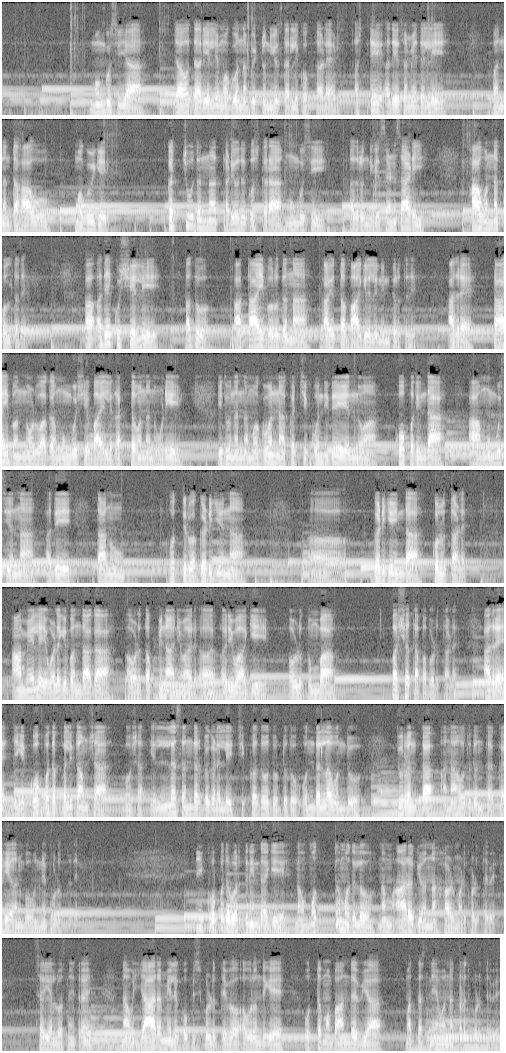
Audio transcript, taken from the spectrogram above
ಮುಂಗುಸಿಯ ಜವಾಬ್ದಾರಿಯಲ್ಲಿ ಮಗುವನ್ನು ಬಿಟ್ಟು ನೀರು ತರಲಿಕ್ಕೆ ಹೋಗ್ತಾಳೆ. ಅಷ್ಟೇ ಅದೇ ಸಮಯದಲ್ಲಿ ಬಂದಂಥ ಹಾವು ಮಗುವಿಗೆ ಕಚ್ಚುವುದನ್ನು ತಡೆಯೋದಕ್ಕೋಸ್ಕರ ಮುಂಗುಸಿ ಅದರೊಂದಿಗೆ ಸೆಣಸಾಡಿ ಹಾವನ್ನು ಕೊಲ್ತದೆ. ಅದೇ ಖುಷಿಯಲ್ಲಿ ಅದು ಆ ತಾಯಿ ಬರುವುದನ್ನು ಕಾಯುತ್ತಾ ಬಾಗಿಲಲ್ಲಿ ನಿಂತಿರುತ್ತದೆ. ಆದರೆ ತಾಯಿ ಬಂದು ನೋಡುವಾಗ ಮುಂಗುಸಿಯ ಬಾಯಲ್ಲಿ ರಕ್ತವನ್ನು ನೋಡಿ, ಇದು ನನ್ನ ಮಗುವನ್ನು ಕಚ್ಚಿ ಕೊಂದಿದೆ ಎನ್ನುವ ಕೋಪದಿಂದ ಆ ಮುಂಗುಸಿಯನ್ನು ಅದೇ ತಾನು ಹೊತ್ತಿರುವ ಗಡಿಗೆಯನ್ನು ಗಡಿಗೆಯಿಂದ ಕೊಲ್ಲುತ್ತಾಳೆ. ಆಮೇಲೆ ಒಳಗೆ ಬಂದಾಗ ಅವಳ ತಪ್ಪಿನ ಅನಿವಾರ್ಯ ಅರಿವಾಗಿ ಅವಳು ತುಂಬ ಪಶ್ಚಾತ್ತಾಪ ಪಡುತ್ತಾಳೆ. ಆದರೆ ಹೀಗೆ ಕೋಪದ ಫಲಿತಾಂಶ ಬಹುಶಃ ಎಲ್ಲ ಸಂದರ್ಭಗಳಲ್ಲಿ ಚಿಕ್ಕದೋ ದೊಡ್ಡದೋ ಒಂದಲ್ಲ ಒಂದು ದುರಂತ ಅನಾಹುತದಂಥ ಕಹಿ ಅನುಭವವನ್ನೇ ಕೊಡುತ್ತದೆ. ಕೋಪದ ವರ್ತನೆಯಿಂದಾಗಿ ನಾವು ಮೊತ್ತ ಮೊದಲು ನಮ್ಮ ಆರೋಗ್ಯವನ್ನು ಹಾಳು ಮಾಡಿಕೊಳ್ಳುತ್ತೇವೆ. ಸರಿ ಅಲ್ವಾ ಸ್ನೇಹಿತರೆ? ನಾವು ಯಾರ ಮೇಲೆ ಕೋಪಿಸಿಕೊಳ್ಳುತ್ತೇವೋ ಅವರೊಂದಿಗೆ ಉತ್ತಮ ಬಾಂಧವ್ಯ ಮತ್ತು ಸ್ನೇಹವನ್ನು ಕಳೆದುಕೊಳ್ಳುತ್ತೇವೆ.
